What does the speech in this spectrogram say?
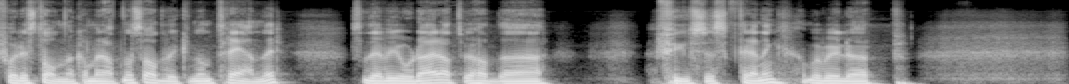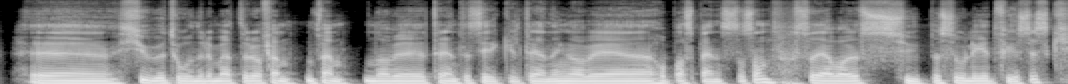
For i Stovner-kameratene hadde vi ikke noen trener. Så det vi gjorde der, at vi hadde fysisk trening, hvor vi løp eh, 20-200 meter og 15-15, og vi trente sirkeltrening og vi hoppa spenst og sånn. Så jeg var jo supersolid fysisk.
